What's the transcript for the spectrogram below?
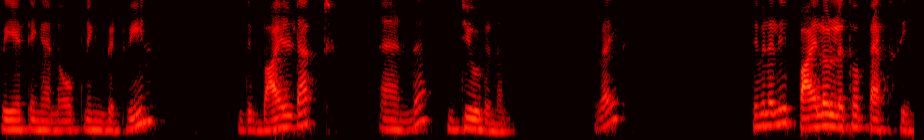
creating an opening between the bile duct and the duodenum. Right? Similarly, pyelolithopaxy.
